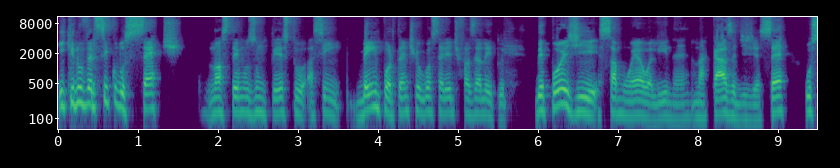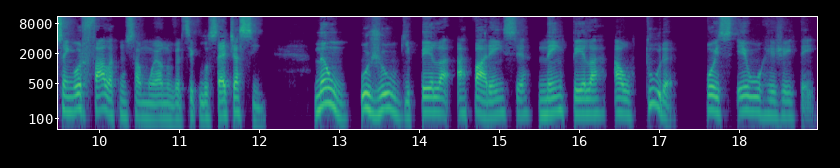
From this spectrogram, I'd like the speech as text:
e que no versículo 7 nós temos um texto assim bem importante que eu gostaria de fazer a leitura. Depois de Samuel ali, né, na casa de Jessé, o Senhor fala com Samuel no versículo 7 assim: não o julgue pela aparência nem pela altura, pois eu o rejeitei.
